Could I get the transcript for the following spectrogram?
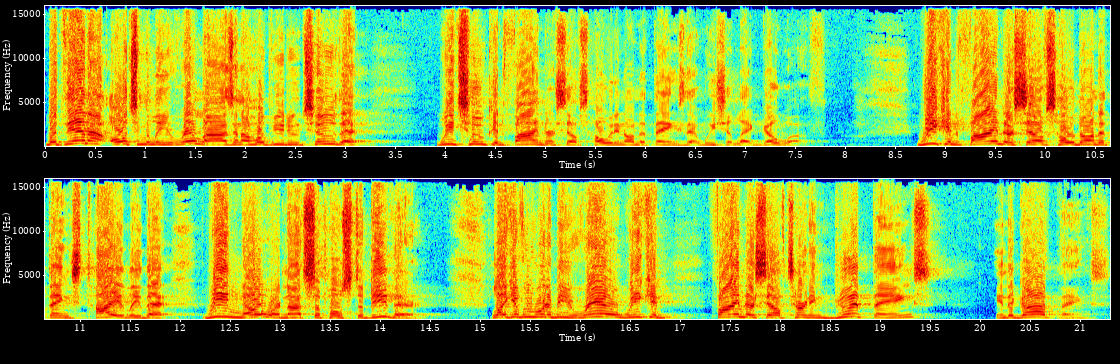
But then I ultimately realize, and I hope you do too, that we too can find ourselves holding on to things that we should let go of. We can find ourselves hold on to things tightly that we know are not supposed to be there. Like if we were to be real, we can find ourselves turning good things into God things.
